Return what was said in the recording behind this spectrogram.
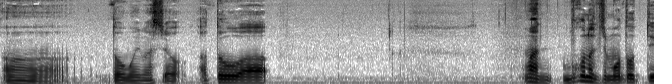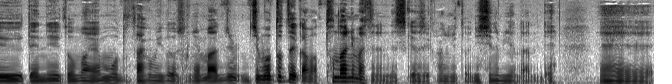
うんと思いますよあとはまあ僕の地元っていう点で言うと、まあ、山本匠投手ね、まあ、地元というか、まあ、隣町なんですけど正確に言うと西宮なんで、えー、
